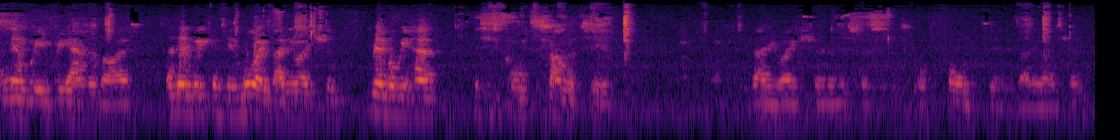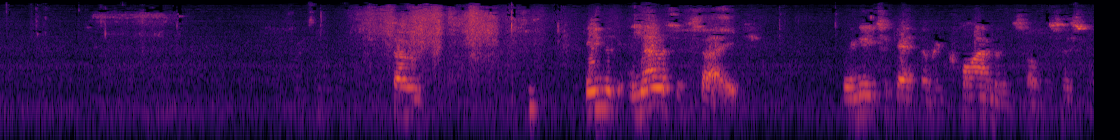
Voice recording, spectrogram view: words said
and then we reanalyze, and then we can do more evaluation. Remember, we have this is called summative evaluation, and this is, is called formative evaluation. So, in the analysis stage, we need to get the requirements of the system.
